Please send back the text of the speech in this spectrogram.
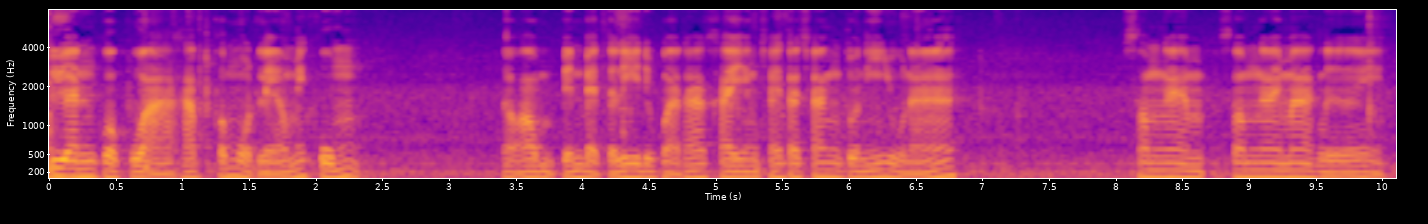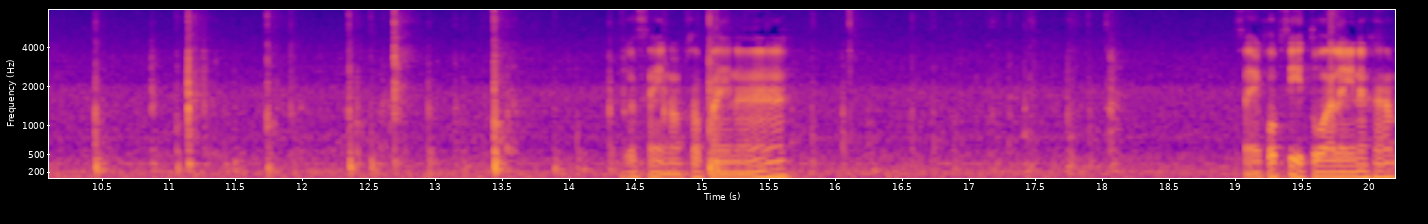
เดือนกว่าๆครับ ก็หมดแล้วไม่คุ้ม เราเอาเป็นแบตเตอรี่ดีกว่าถ้าใครยังใช้ตาช่างตัวนี้อยู่นะ ซ่อมง่ายซ่อมง่ายมากเลยก็ใส่น็อตเข้าไปนะ ใส่ครบสี่ตัวเลยนะครับ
